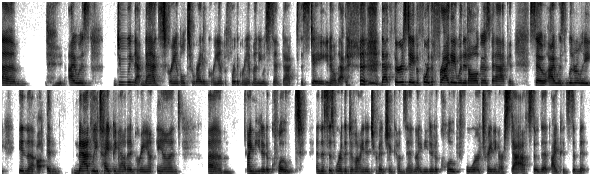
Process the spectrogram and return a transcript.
um, I was doing that mad scramble to write a grant before the grant money was sent back to the state you know that that thursday before the friday when it all goes back and so i was literally in the uh, and madly typing out a grant and um, I needed a quote. And this is where the divine intervention comes in. I needed a quote for training our staff so that I could submit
